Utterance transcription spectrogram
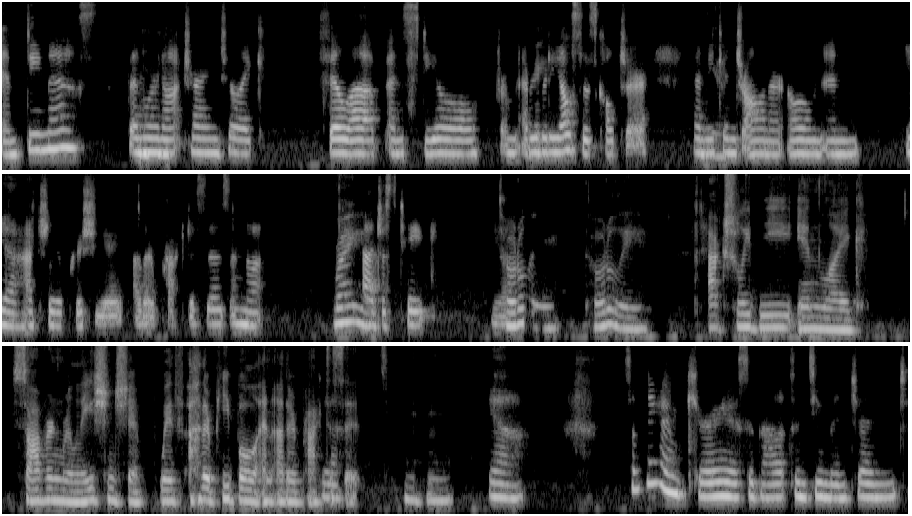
emptiness then mm-hmm. we're not trying to like fill up and steal from everybody right. else's culture and we yeah. can draw on our own and yeah actually appreciate other practices and not right yeah, just take yeah. totally totally actually be in like sovereign relationship with other people and other practices yeah. Mm-hmm. yeah something i'm curious about since you mentioned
